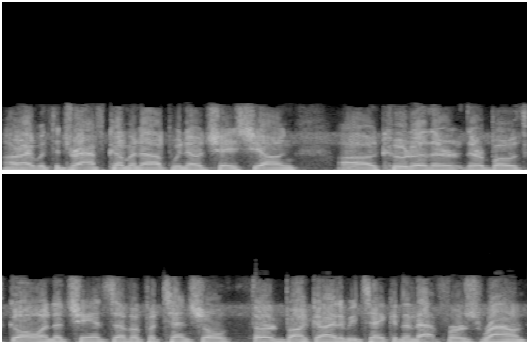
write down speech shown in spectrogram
All right, with the draft coming up, we know Chase Young, uh, Kuda, they're they're both going. The chance of a potential third Buckeye to be taken in that first round.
